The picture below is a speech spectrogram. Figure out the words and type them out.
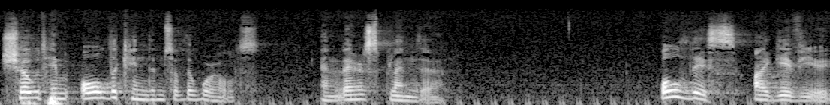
showed him all the kingdoms of the world and their splendor. All this I give you,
